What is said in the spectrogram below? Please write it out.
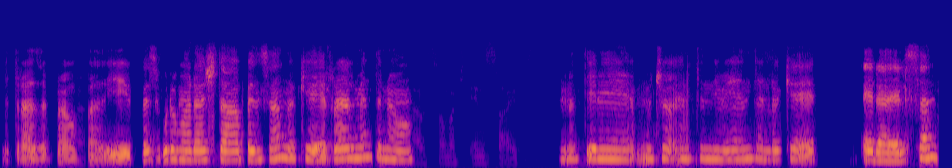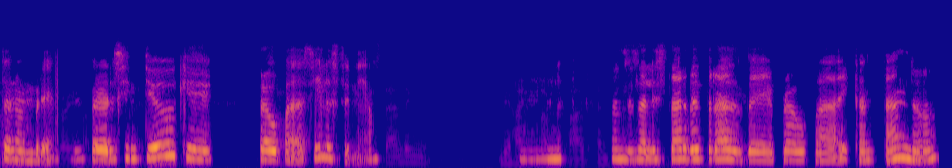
detrás de Prabhupada, y pues Guru Maharaj estaba pensando que realmente no, no tiene mucho entendimiento en lo que era el santo nombre, pero él sintió que Prabhupada sí los tenía. Mm, entonces, al estar detrás de Prabhupada y cantando,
